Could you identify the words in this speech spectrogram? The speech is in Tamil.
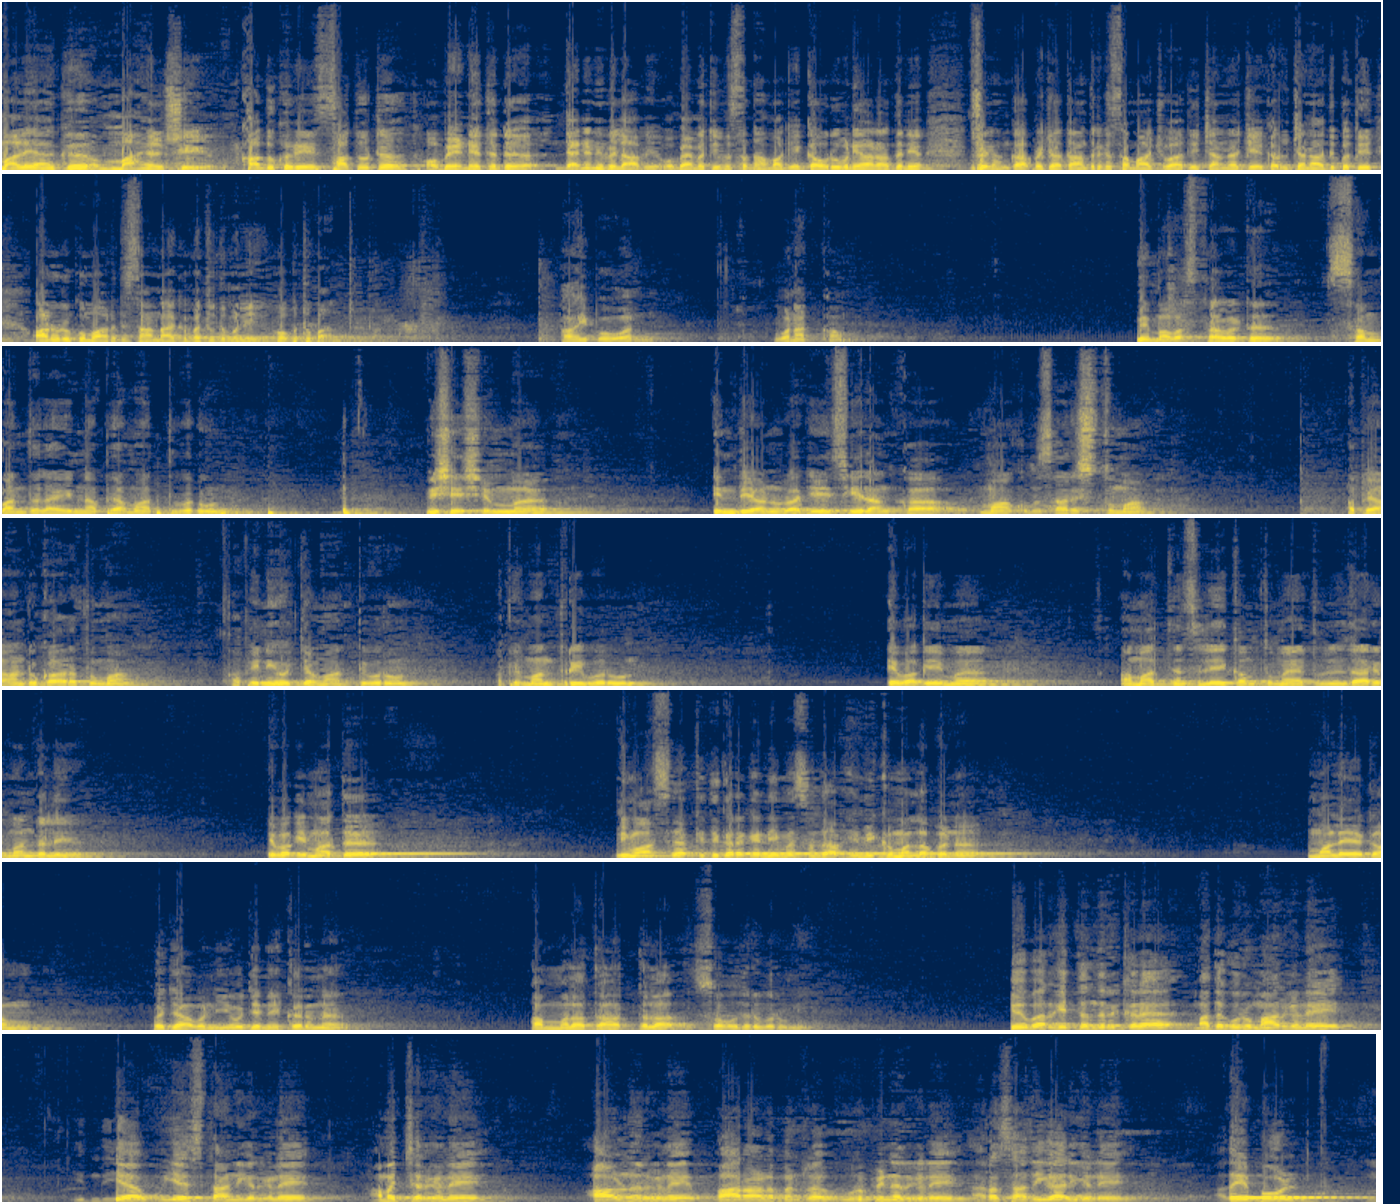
මලයාග මහල්ෂී. කඳුකරේ සතුට ඔබේ නෙතට දැනෙන වෙලාවේ ඔබ ඇමතිව සඳහා මගේ ගෞරවනීය ආරාධනය ශ්‍රී ලංකා ප්‍රජාතාන්ත්‍රික සමාජවාදී ජනරජයකරු ජනාධිපති අනුර කුමාර දිසානායක මැතිතුමනි ඔබතුමන්ට. ආයිබෝවන් වනක්කම්. මෙම අවස්ථාවට සම්බන්ධලා ඉන්න අපේ අමාත්‍යවරුන් විශේෂයෙන්ම ඉන්දියානු රජයේ ශ්‍රී ලංකා මා කොමසාරිස්තුමා අපේ ආණ්ඩුකාරතුමා අපේ නියෝජ්‍ය අමාත්‍යවරුන්, අපේ മന്ത്രിවරුන්, ඒ වගේම අමාත්‍යංශ ලේකම්තුමා ඇතුළු නිලධාරී මණ්ඩලය, ඒ වගේම අද නිවාසයක් ඉදිකර ගැනීම සඳහා හිමිකම ලබන මලයගම් ප්‍රජාව නියෝජනය කරන අම්මලා තාත්තලා சகோதரவருமி வருகை தந்திருக்கிற மதகுருமார்களே இந்திய உயர் ஸ்தானிகர்களே அமைச்சர்களே ஆளுநர்களே பாராளுமன்ற உறுப்பினர்களே அரசு அதிகாரிகளே அதேபோல்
